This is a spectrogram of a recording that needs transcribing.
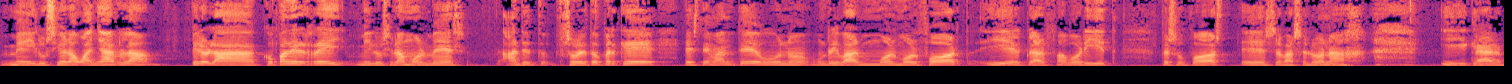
me il·lusiona guanyar-la, però la Copa del Rei m'il·lusiona molt més, ante to- sobretot perquè estem ante un, un rival molt, molt fort i el clar favorit, per supost, és el Barcelona. I, clar,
